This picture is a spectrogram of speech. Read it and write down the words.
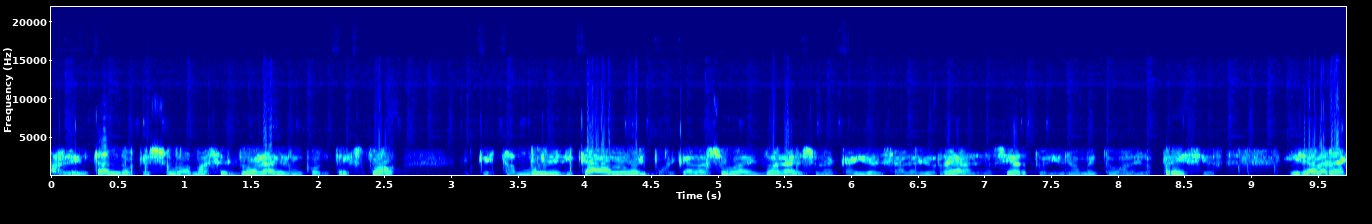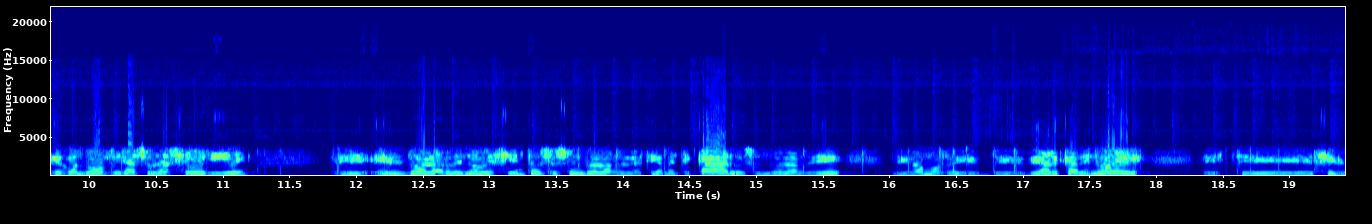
alentando que suba más el dólar en un contexto que está muy delicado hoy, porque cada suba del dólar es una caída del salario real, ¿no es cierto? Y un aumento más de los precios. Y la verdad que cuando vos mirás una serie, eh, el dólar de 900 es un dólar relativamente caro, es un dólar de, digamos, de, de- de arca de Noé. Este, es decir,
